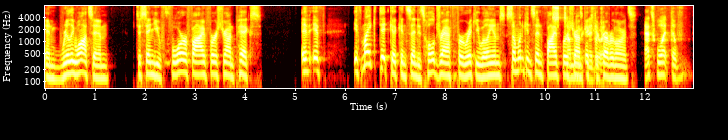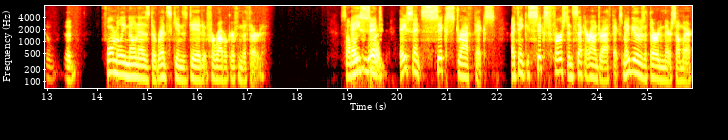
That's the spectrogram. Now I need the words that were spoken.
and really wants him to send you four or five first round picks. If if if Mike Ditka can send his whole draft for Ricky Williams, someone can send five first Someone's round picks for it. Trevor Lawrence. That's what the, the the formerly known as the Redskins did for Robert Griffin III. Someone They sent. They sent six draft picks. I think six first and second round draft picks. Maybe there was a third in there somewhere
